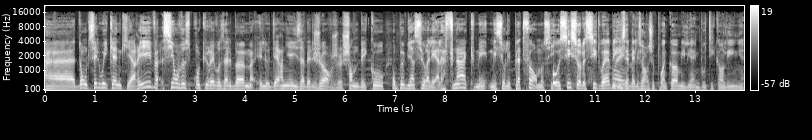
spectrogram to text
Euh, donc c'est le week-end qui arrive. Si on veut se procurer vos albums et le dernier Isabelle Georges chante Beko, on peut bien sûr aller à la Fnac, mais, mais sur les plateformes aussi. aussi sur le site web Ouais. isabellegeorges.com, il y a une boutique en ligne.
